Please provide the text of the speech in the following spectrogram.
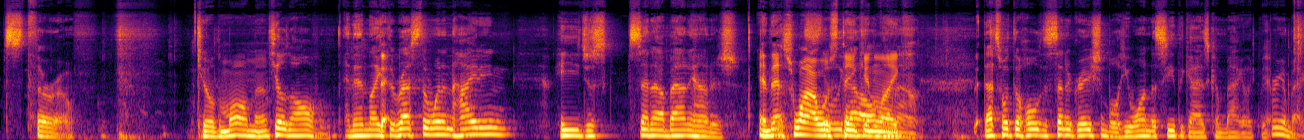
it's thorough. killed them all, man. Killed all of them, and then like That- the rest of the one in hiding, he just sent out bounty hunters. And that's why I was Slowly got thinking, of them like- out. That's what the whole disintegration bull. He wanted to see the guys come back. Like bring him back.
